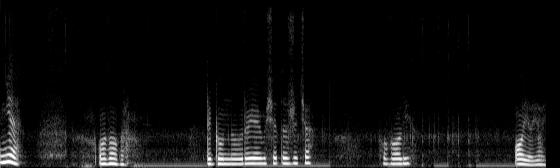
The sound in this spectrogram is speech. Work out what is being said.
Nie. O dobra. Regeneruje mi się to życie. Powoli. Oj, oj, oj.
